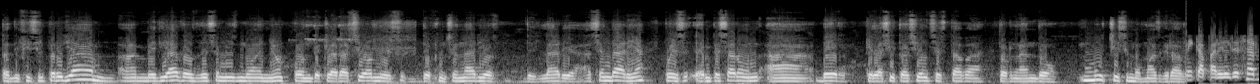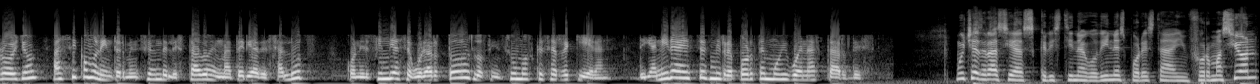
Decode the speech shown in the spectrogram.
tan difícil. Pero ya a mediados de ese mismo año, con declaraciones de funcionarios del área hacendaria, pues empezaron a ver que la situación se estaba tornando muchísimo más grave. Para el desarrollo, así como la intervención del Estado en materia de salud, con el fin de asegurar todos los insumos que se requieran. Deyanira, este es mi reporte. Muy buenas tardes. Muchas gracias, Cristina Godínez, por esta información.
